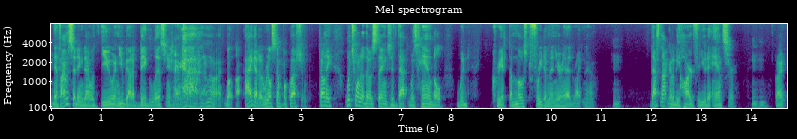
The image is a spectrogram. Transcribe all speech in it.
if I'm sitting down with you and you've got a big list and you're saying, ah, I don't know. Well, I got a real simple question. Tony, which one of those things, if that was handled, would create the most freedom in your head right now? Mm-hmm. That's not going to be hard for you to answer, mm-hmm. right?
